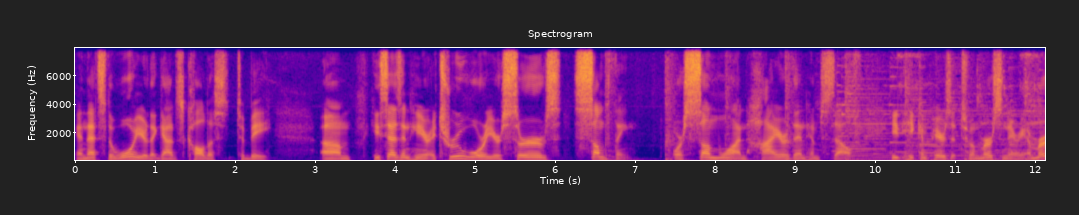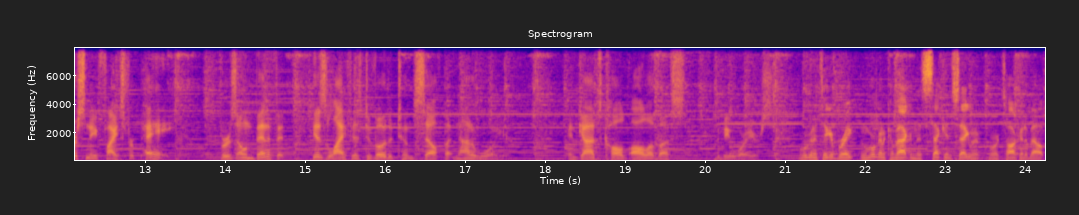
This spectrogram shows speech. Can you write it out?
and that's the warrior that God's called us to be. Um, he says in here, a true warrior serves something or someone higher than himself. He, he compares it to a mercenary. A mercenary fights for pay, for his own benefit. His life is devoted to himself, but not a warrior. And God's called all of us to be warriors. We're going to take a break, and we're going to come back in the second segment when we're talking about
